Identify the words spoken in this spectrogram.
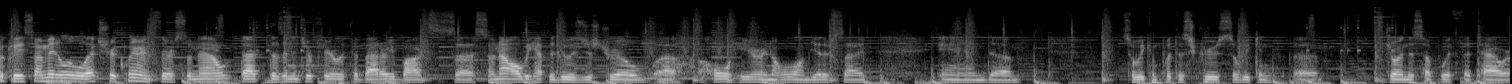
Okay, so I made a little extra clearance there, so now that doesn't interfere with the battery box. Uh, so now all we have to do is just drill uh, a hole here and a hole on the other side, and um, so we can put the screws so we can uh, join this up with the tower.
